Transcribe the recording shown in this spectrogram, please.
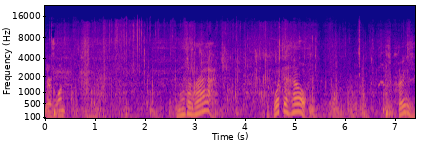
There's one. Another rat. Like, what the hell? It's crazy.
